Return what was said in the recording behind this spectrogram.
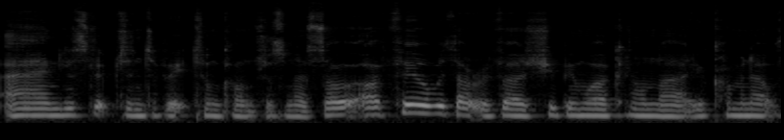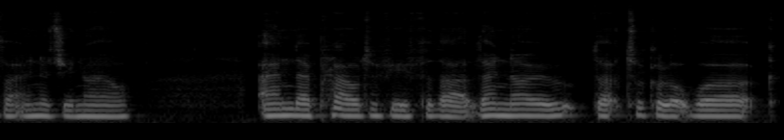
and you slipped into victim consciousness. So I feel with that reverse, you've been working on that. You're coming out with that energy now. And they're proud of you for that. They know that took a lot of work.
